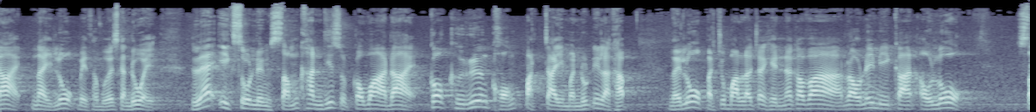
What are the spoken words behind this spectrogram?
ได้ในโลกเมตาเวิร์สกันด้วย และอีกส่วนหนึ่งสำคัญที่สุดก็ว่าได้ ก็คือเรื่องของปัจจัยมนุษย์นี่แหละครับ ในโลกปัจจุบันเราจะเห็นนะครับว่าเราได้มีการเอาโลกไซ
